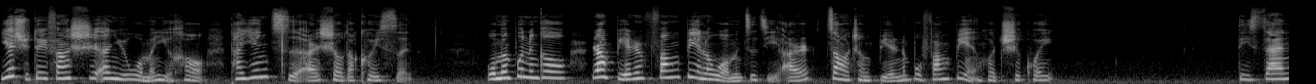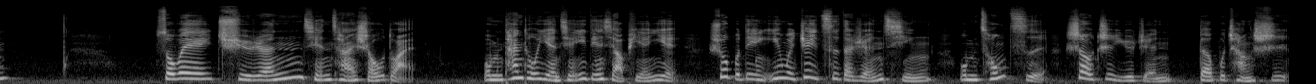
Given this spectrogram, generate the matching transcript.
也许对方施恩于我们以后，他因此而受到亏损。我们不能够让别人方便了我们自己，而造成别人的不方便或吃亏。第三，所谓取人钱财手短，我们贪图眼前一点小便宜，说不定因为这次的人情，我们从此受制于人，得不偿失。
